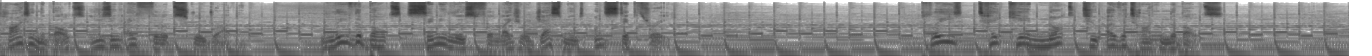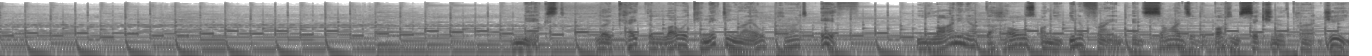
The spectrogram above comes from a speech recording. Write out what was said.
Tighten the bolts using a Phillips screwdriver. Leave the bolts semi-loose for later adjustment on step 3. Please take care not to over-tighten the bolts. Next, locate the lower connecting rail part F. Lining up the holes on the inner frame and sides of the bottom section of part G,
